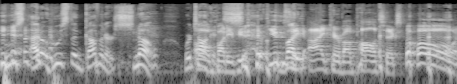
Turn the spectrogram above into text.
Who's, I don't. Who's the governor? Snow. We're talking. Oh, buddy, if you, if you Buddy, think I care about politics, oh,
